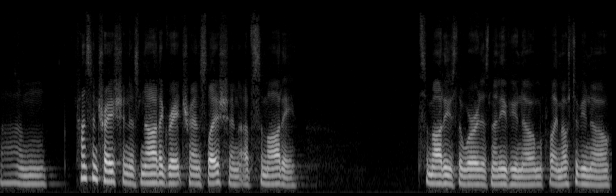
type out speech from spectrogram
Um, concentration is not a great translation of samadhi. Samadhi is the word, as many of you know, probably most of you know,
